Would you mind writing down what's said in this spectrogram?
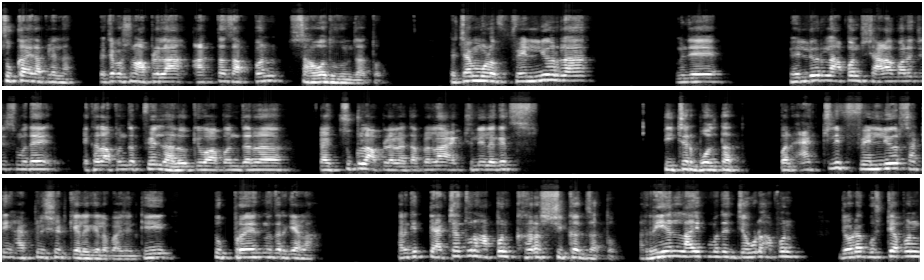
चुका आहेत आपल्याला त्याच्यापासून आपल्याला आत्ताच आपण सावध होऊन जातो. त्याच्यामुळं फेल्युअरला म्हणजे फेल्युअरला आपण शाळा कॉलेजेसमध्ये एखादा आपण जर फेल झालो किंवा आपण जर काही चुकलं आपल्याला तर आपल्याला ऍक्च्युली लगेच टीचर बोलतात. पण ऍक्च्युली फेल्युअरसाठी केलं गेलं पाहिजे. की तू प्रयत्न तर केला कारण की त्याच्यातून आपण खरंच शिकत जातो. रिअल लाईफमध्ये जेवढं आपण जेवढ्या गोष्टी आपण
